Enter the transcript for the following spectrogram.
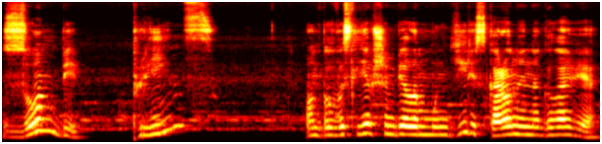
зомби-принц? Он был в ислевшем белом мундире с короной на голове.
